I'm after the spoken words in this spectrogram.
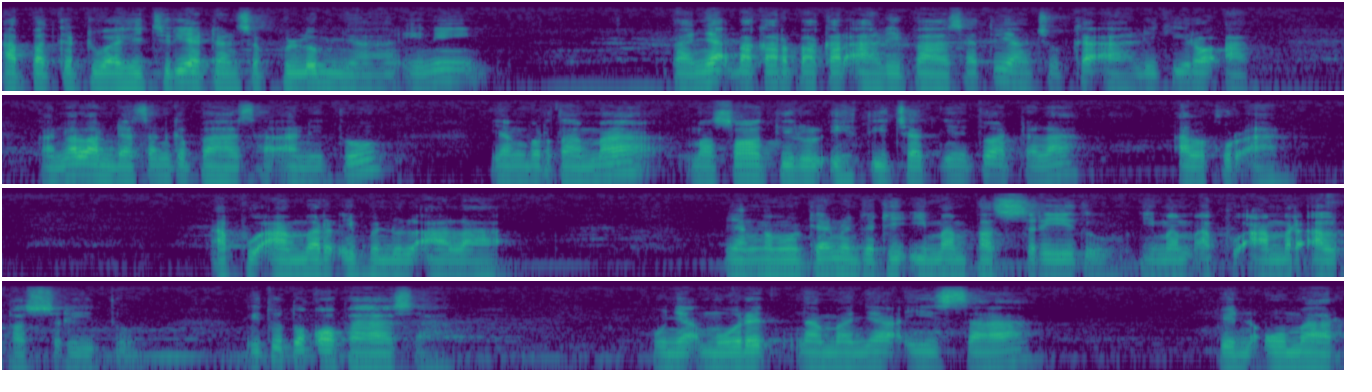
abad kedua Hijriah dan sebelumnya ini banyak pakar-pakar ahli bahasa itu yang juga ahli kiroat. Karena landasan kebahasaan itu yang pertama masadirul ihtijatnya itu adalah Al-Quran. Abu Amr Ibnul Ala yang kemudian menjadi Imam Basri itu, Imam Abu Amr Al-Basri itu. Itu tokoh bahasa. Punya murid namanya Isa bin Umar,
